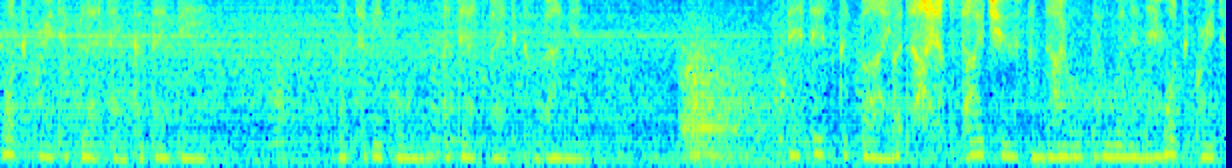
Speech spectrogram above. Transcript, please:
What greater blessing could there be but to be born a deathbed companion? This is goodbye, but I am I choose and I will who will inherit what great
